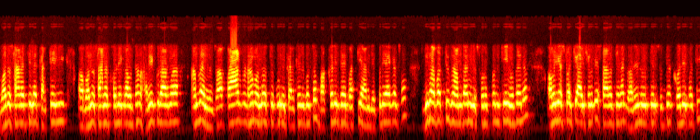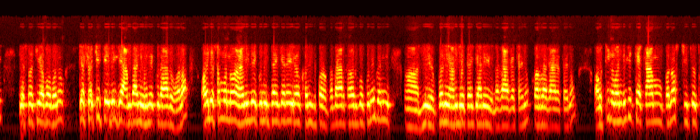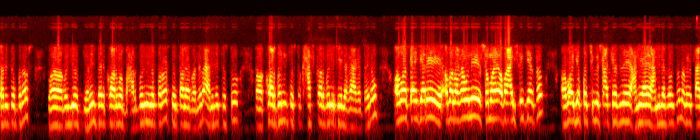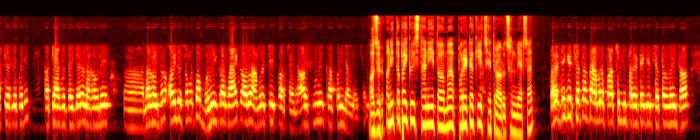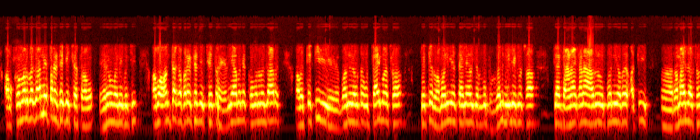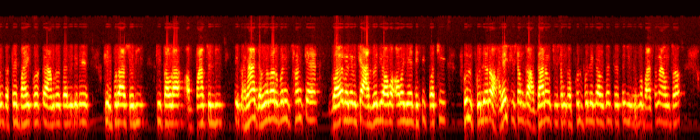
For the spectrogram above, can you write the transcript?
भनौँ सानातिना फ्याक्ट्री भनौँ साना खोलेका हुन्छन्। हरेक कुराहरूमा आम्दानी हुन्छ। पाहाडको ठाउँमा न त्यो कुनै फ्याक्ट्री गर्छौँ भर्खरै चाहिँ बत्ती हामीले पुर्याएका छौँ। बिना बत्तीको आम्दानीको स्रोत पनि केही हुँदैन। अब यसपछि आइसकेपछि सानातिना घरेलु उद्योग सुद्योग खोलेपछि त्यसपछि अब भनौँ त्यसपछि त्यहीदेखि आम्दानी हुने कुराहरू होला। अहिलेसम्म न हामीले कुनै चाहिँ के अरे यो खरिद पदार्थहरूको कुनै पनि पनि हामीले चाहिँ के अरे लगाएका छैनौँ कर लगाएका छैनौँ। अब किनभनेदेखि त्यहाँ काम बनोस् छिटो छरिटो परोस् अब यो धेरै धेरै करमा भार पनि नपरोस् जनतालाई भनेर हामीले त्यस्तो कर पनि त्यस्तो खास कर पनि केही लगाएका छैनौँ। अब चाहिँ के अरे अब लगाउने समय अब आइसकेको छ। अब यो पछिको साथीहरूले हामी हामी लगाउँछौँ। अब साथीहरूले पनि त्यहाँको चाहिँ के अरे लगाउने लगाउँछन् अहिलेसम्म त भूमि कर बाहेक अरू हाम्रो केही कर छैन। अरू कुनै कर पनि ल्याउने छैन। हजुर अनि तपाईँको स्थानीय तहमा पर्यटकीय क्षेत्रहरू छन् मेयर साहब? पर्यटकीय क्षेत्र त हाम्रो पाँचुली पर्यटकीय क्षेत्र नै छ। अब कमल बजार नै पर्यटकीय क्षेत्र हो हेरौँ भनेपछि। अब अन्तको पर्यटकीय क्षेत्र हेर्ने हो भने कमल बजार अब त्यति भनौँ एउटा उचाइमा छ। त्यति रमणीय चाहिने भूगोल मिलेको छ। त्यहाँ डाँडा काँडाहरू पनि अब अति रमाइला छन्। जस्तै बाइककोट हाम्रो अरे त्रिपुरासुरी चितौडा अब पाँचुली ती घना जङ्गलहरू पनि छन् त्यहाँ। गयो भनेपछि आजभोलि अब अब यहाँदेखि पछि फुल फुलेर हरेक किसिमका हजारौँ किसिमका फुल फुलेका हुन्छन् त्यस्तै किसिमको बासना आउँछ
